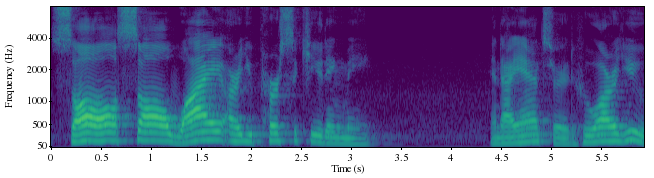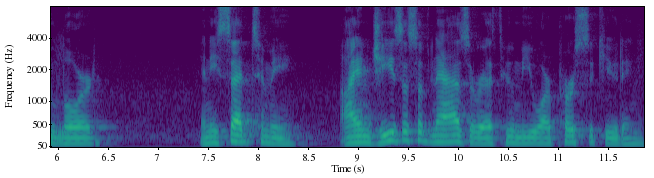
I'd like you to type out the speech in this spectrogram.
Saul, Saul, why are you persecuting me? And I answered, Who are you, Lord? And he said to me, I am Jesus of Nazareth, whom you are persecuting.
